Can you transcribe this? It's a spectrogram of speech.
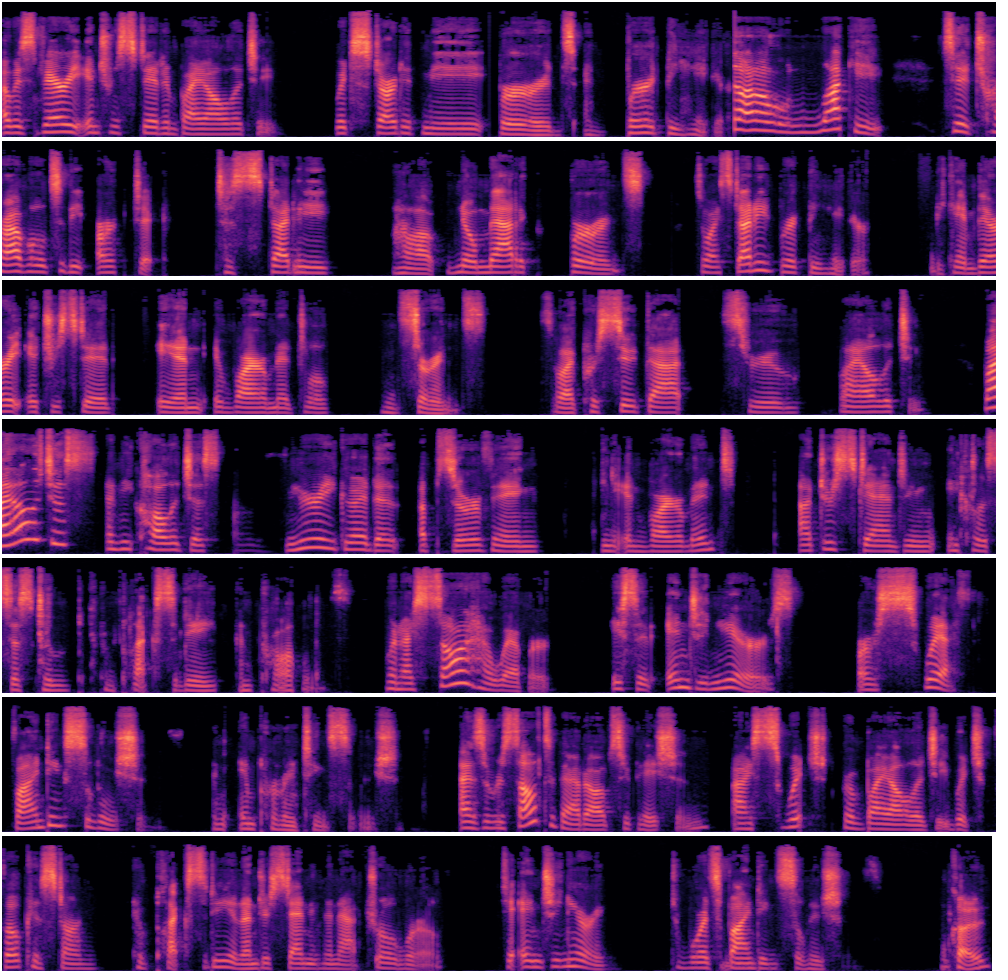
I was very interested in biology, which started me birds and bird behavior. So lucky to travel to the Arctic to study uh, nomadic birds. So I studied bird behavior, became very interested in environmental concerns. So I pursued that through biology. Biologists and ecologists are very good at observing the environment, understanding ecosystem complexity and problems. What I saw, however, is that engineers are swift finding solutions and implementing solutions. As a result of that observation, I switched from biology, which focused on complexity and understanding the natural world, to engineering towards finding solutions. Okay.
